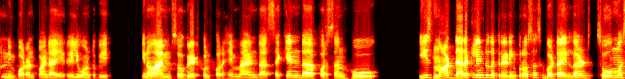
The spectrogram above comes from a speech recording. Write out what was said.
one important point. I really want to be, you know, I'm so grateful for him. And uh, second uh, person who is not directly into the trading process, but I learned so much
